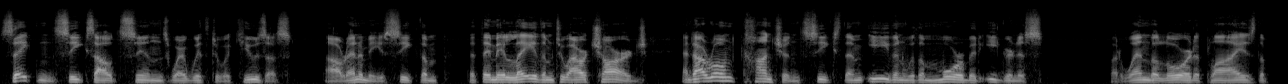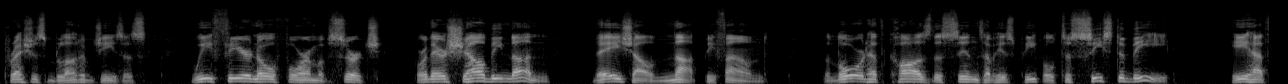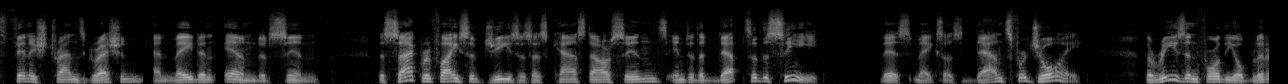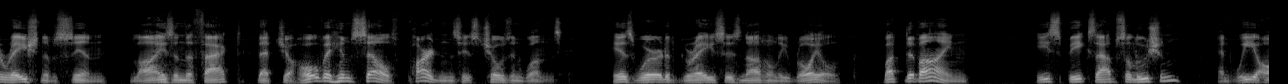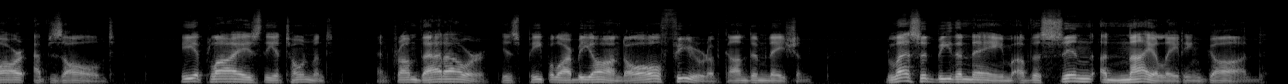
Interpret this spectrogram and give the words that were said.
Satan seeks out sins wherewith to accuse us. Our enemies seek them, that they may lay them to our charge and our own conscience seeks them even with a morbid eagerness. But when the Lord applies the precious blood of Jesus, we fear no form of search, for there shall be none, they shall not be found. The Lord hath caused the sins of his people to cease to be. He hath finished transgression and made an end of sin. The sacrifice of Jesus has cast our sins into the depths of the sea. This makes us dance for joy. The reason for the obliteration of sin lies in the fact that Jehovah himself pardons his chosen ones. His word of grace is not only royal, but divine. He speaks absolution, and we are absolved. He applies the atonement, and from that hour his people are beyond all fear of condemnation. Blessed be the name of the sin annihilating God.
